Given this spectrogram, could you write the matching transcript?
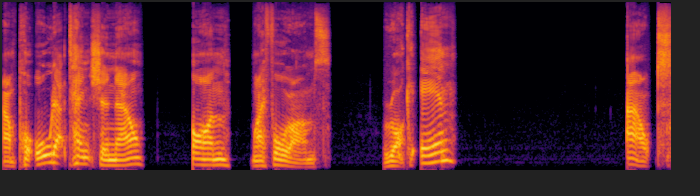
and put all that tension now on my forearms. Rock in, out.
